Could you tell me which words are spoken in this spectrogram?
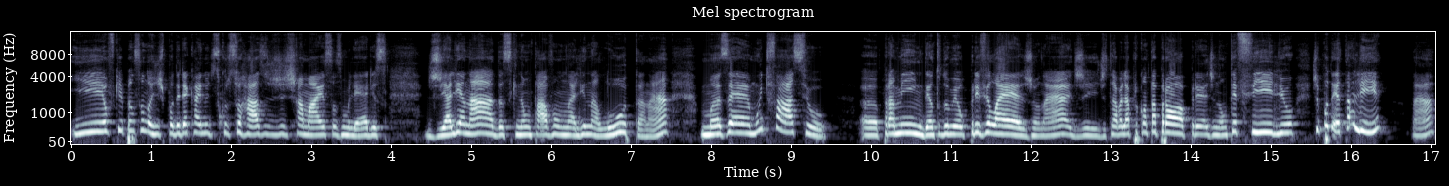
E eu fiquei pensando, a gente poderia cair no discurso raso de chamar essas mulheres de alienadas que não estavam ali na luta, né? Mas é muito fácil Uh, para mim, dentro do meu privilégio, né, de, de trabalhar por conta própria, de não ter filho, de poder estar tá ali, né,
